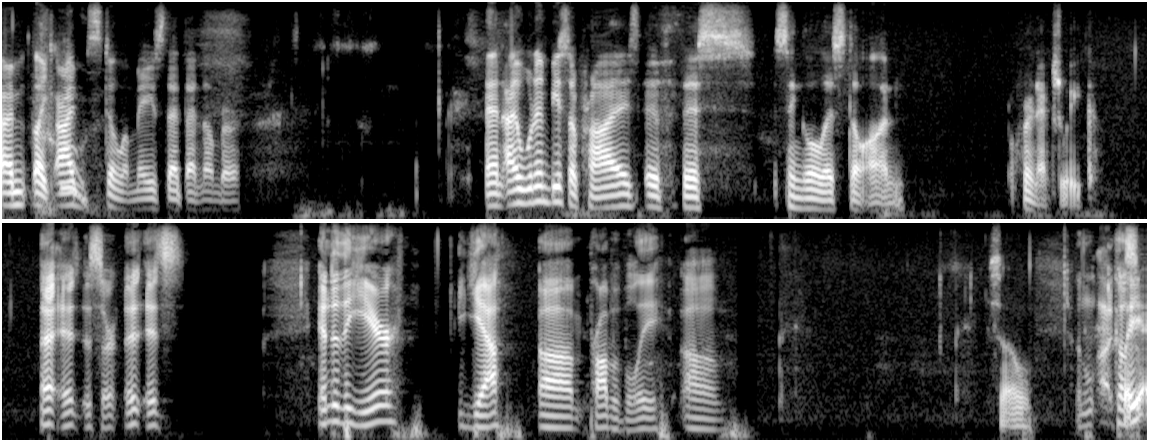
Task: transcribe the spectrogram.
I'm like, I'm still amazed at that number. And I wouldn't be surprised if this single is still on for next week. Uh, it, it's cer- it's end of the year. Yeah, um, probably. Um, So, because yeah,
